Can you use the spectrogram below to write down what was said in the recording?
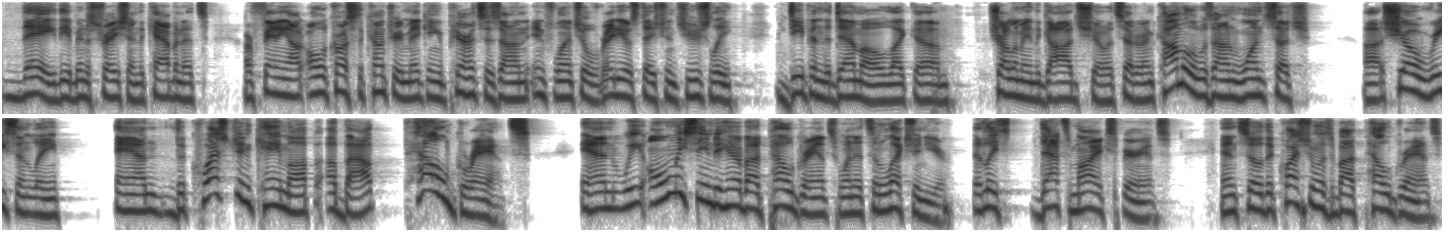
They, the administration, the cabinets, are fanning out all across the country and making appearances on influential radio stations, usually deep in the demo, like um, Charlamagne the God show, et cetera. And Kamala was on one such uh, show recently, and the question came up about Pell Grants. And we only seem to hear about Pell Grants when it's an election year. At least that's my experience. And so the question was about Pell Grants.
